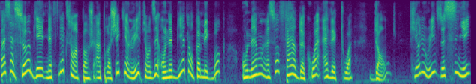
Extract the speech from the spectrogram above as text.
face à ça, bien, Netflix ont appro- approché Keanu Reeves, puis ont dit, on aime bien ton comic book, on aimerait ça faire de quoi avec toi? Donc, Keanu Reeves a signé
